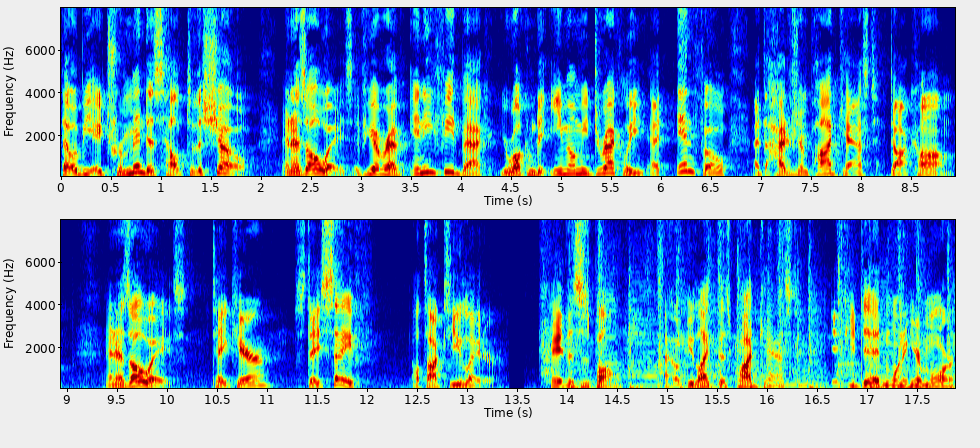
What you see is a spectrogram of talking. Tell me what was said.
That would be a tremendous help to the show. And as always, if you ever have any feedback, you're welcome to email me directly at info at thehydrogenpodcast.com. And as always, take care, stay safe. I'll talk to you later. Hey, this is Paul. I hope you liked this podcast. If you did and want to hear more,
